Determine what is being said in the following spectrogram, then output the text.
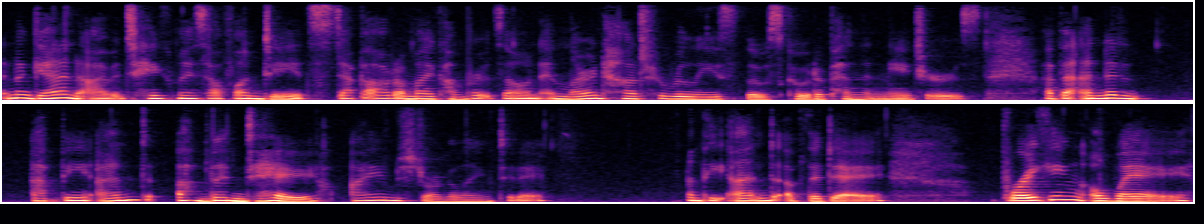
and again, I would take myself on dates, step out of my comfort zone, and learn how to release those codependent natures. At the end of, at the end of the day, I am struggling today. At the end of the day, breaking away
